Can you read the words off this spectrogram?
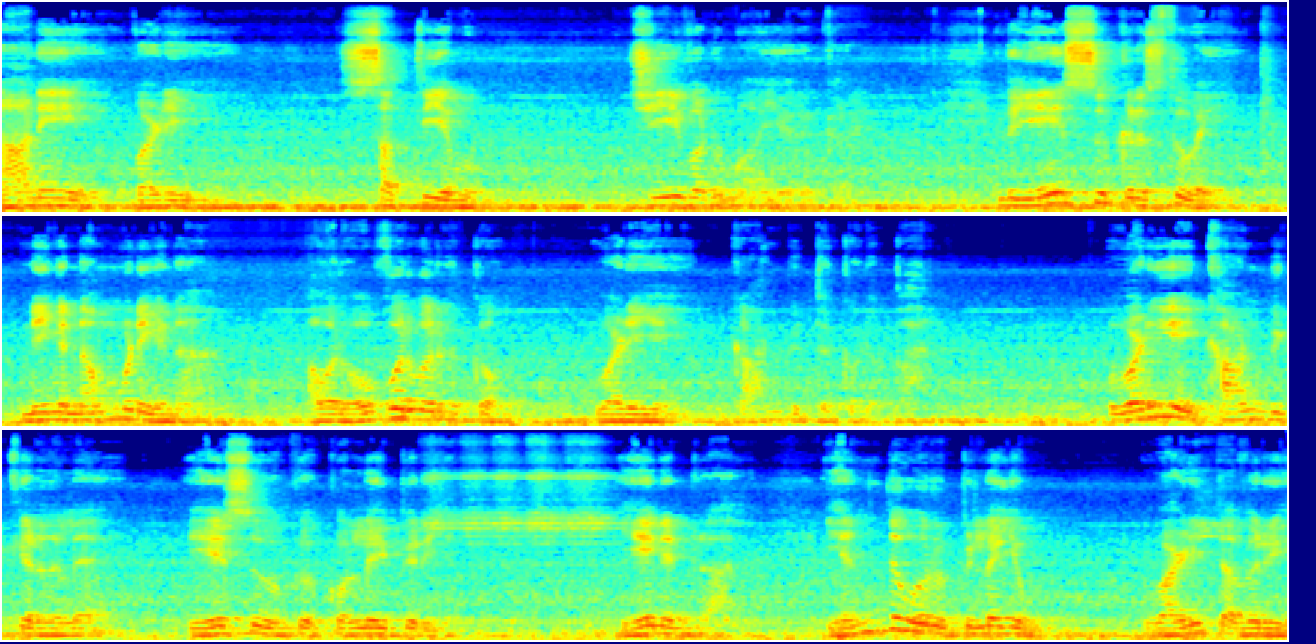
நானே வழி சத்தியமும் ஜீவனுமாயிருக்கிறேன். இந்த இயேசு கிறிஸ்துவை நீங்கள் நம்புனீங்கன்னா அவர் ஒவ்வொருவருக்கும் வழியை காண்பித்து கொடுப்பார். வழியை காண்பிக்கிறதுல இயேசுவுக்கு கொல்லை பிரியம். ஏனென்றால் எந்த ஒரு பிள்ளையும் வழி தவறி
